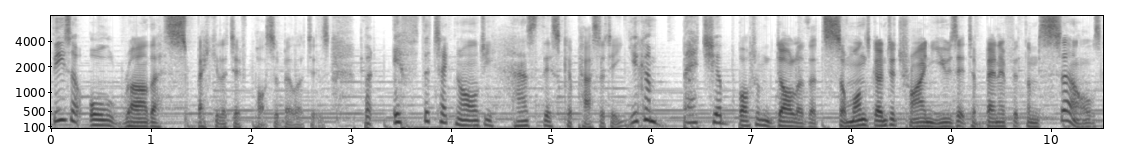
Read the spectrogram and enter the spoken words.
These are all rather speculative possibilities, but if the technology has this capacity, you can bet your bottom dollar that someone's going to try and use it to benefit themselves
